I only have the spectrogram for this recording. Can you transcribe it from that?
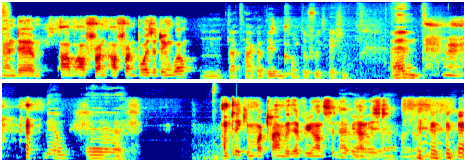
and um, our, our, front our front boys are doing well. Mm, that tackle didn't come to fruition. And mm. now. Uh, I'm taking my time with every answer now. Have you noticed? Yeah,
